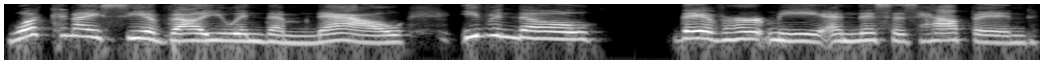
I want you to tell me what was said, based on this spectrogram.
What can I see a value in them now, even though they have hurt me and this has happened?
